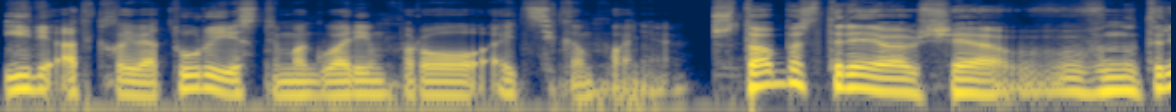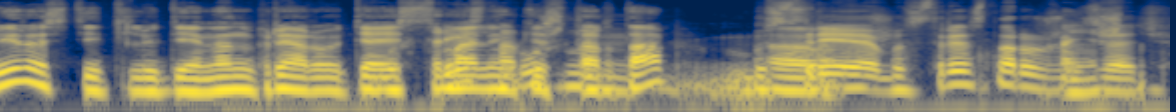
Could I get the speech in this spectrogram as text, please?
или от клавиатуры, если мы говорим про IT-компанию. Что быстрее вообще? Внутри растить людей? Ну, например, у тебя есть Быстрее маленький снаружи, стартап, Быстрее, снаружи. быстрее снаружи Конечно. взять.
